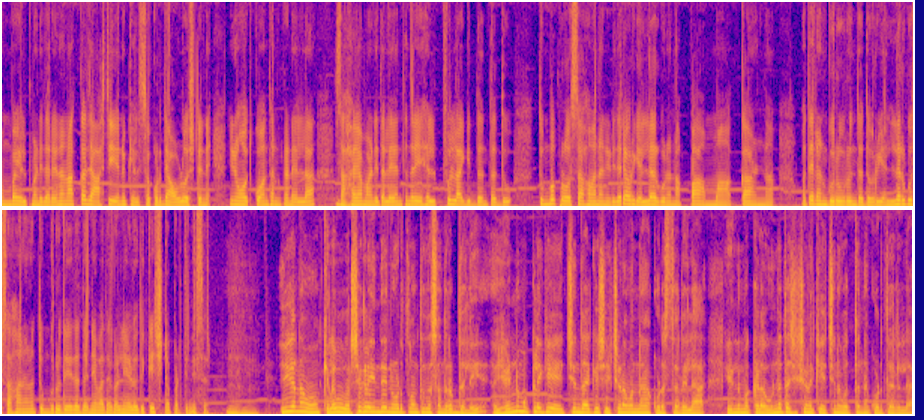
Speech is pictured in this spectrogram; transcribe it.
ತುಂಬ ಹೆಲ್ಪ್ ಮಾಡಿದ್ದಾರೆ. ನನ್ನ ಅಕ್ಕ ಜಾಸ್ತಿ ಏನು ಕೆಲಸ ಕೊಡದೆ ಅವಳು ಅಷ್ಟೇ ನೀನು ಓದ್ಕೋ ಅಂತ ಅನ್ಕೊಂಡೆಲ್ಲ ಸಹಾಯ ಮಾಡಿದ್ದಾಳೆ ಅಂತಂದರೆ ಹೆಲ್ಪ್ಫುಲ್ ಆಗಿದ್ದಂಥದ್ದು. ತುಂಬ ಪ್ರೋತ್ಸಾಹವನ್ನು ನೀಡಿದ್ದಾರೆ. ಅವ್ರಿಗೆಲ್ಲರಿಗೂ ನನ್ನ ಅಪ್ಪ, ಅಮ್ಮ, ಅಕ್ಕ, ಅಣ್ಣ, ಮತ್ತು ನನ್ನ ಗುರು ವೃಂದದವರು ಎಲ್ಲರಿಗೂ ಸಹ ನಾನು ತುಂಬ ಹೃದಯದ ಧನ್ಯವಾದಗಳನ್ನ ಹೇಳೋದಕ್ಕೆ ಇಷ್ಟಪಡ್ತೀನಿ ಸರ್. ಈಗ ನಾವು ಕೆಲವು ವರ್ಷಗಳ ಹಿಂದೆ ನೋಡುವಂಥದ್ದು ಸಂದರ್ಭದಲ್ಲಿ ಹೆಣ್ಣು ಮಕ್ಕಳಿಗೆ ಹೆಚ್ಚಿನದಾಗಿ ಶಿಕ್ಷಣವನ್ನು ಕೊಡಿಸ್ತಾ ಇರಲಿಲ್ಲ. ಹೆಣ್ಣು ಮಕ್ಕಳ ಉನ್ನತ ಶಿಕ್ಷಣಕ್ಕೆ ಹೆಚ್ಚಿನ ಒತ್ತನ್ನು ಕೊಡ್ತಾ ಇರಲಿಲ್ಲ.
